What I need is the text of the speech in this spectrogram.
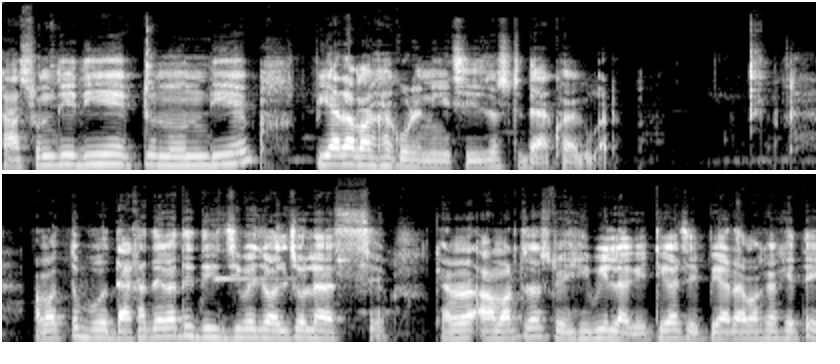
কাসুন্দি দিয়ে দিয়ে একটু নুন দিয়ে পেয়ারা মাখা করে নিয়েছি জাস্ট দেখো একবার। আমার তো দেখা দেখাতে জিভে জল চলে আসছে, কেননা আমার তো জাস্ট হেভি লাগে, ঠিক আছে, পেয়ারা মাখা খেতে।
